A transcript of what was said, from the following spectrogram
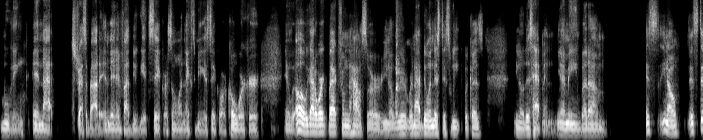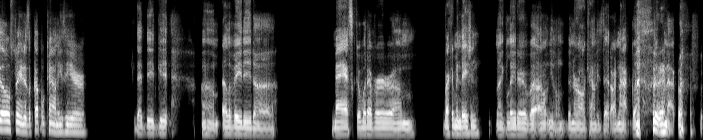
moving and not stress about it. And then if I do get sick or someone next to me gets sick or a coworker and we, oh, we got to work back from the house or, you know, we're, we're not doing this this week because, you know, this happened, you know what I mean? But, um, it's, you know, it's still strange. There's a couple counties here that did get, um, elevated, uh, mask or whatever, um, recommendation like later, but I don't, you know, then there are all counties that are not going to, they're not going to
